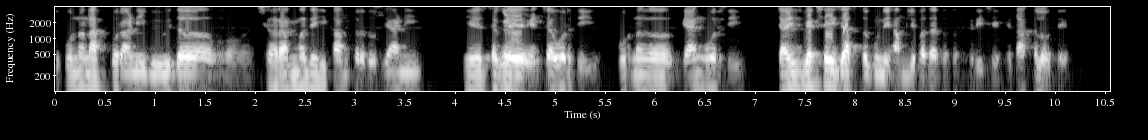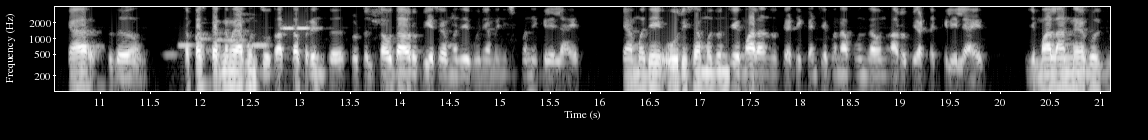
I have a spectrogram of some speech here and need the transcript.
पूर्ण नागपूर आणि विविध शहरांमध्ये ही काम करत होती आणि हे सगळे यांच्यावरती पूर्ण गँग वरती चाळीस पेक्षाही जास्त गुन्हे अंमली पदार्थ तस्करीचे हे दाखल होते. त्या तपास करण्यामुळे आपण तो आतापर्यंत टोटल चौदा आरोपी याच्यामध्ये गुन्ह्यामध्ये निष्पन्न केलेले आहेत. त्यामध्ये ओरिसामधून जे माल आणतो त्या ठिकाणचे पण आपण जाऊन आरोपी अटक केलेले आहेत. म्हणजे माल आणण्यापूर्वी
